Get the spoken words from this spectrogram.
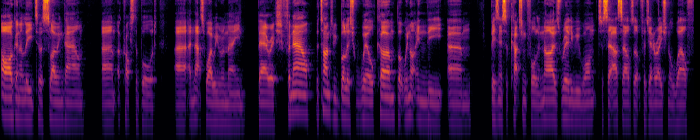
are going to lead to a slowing down um, across the board. Uh, and that's why we remain bearish. For now, the time to be bullish will come, but we're not in the um, business of catching falling knives. Really, we want to set ourselves up for generational wealth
